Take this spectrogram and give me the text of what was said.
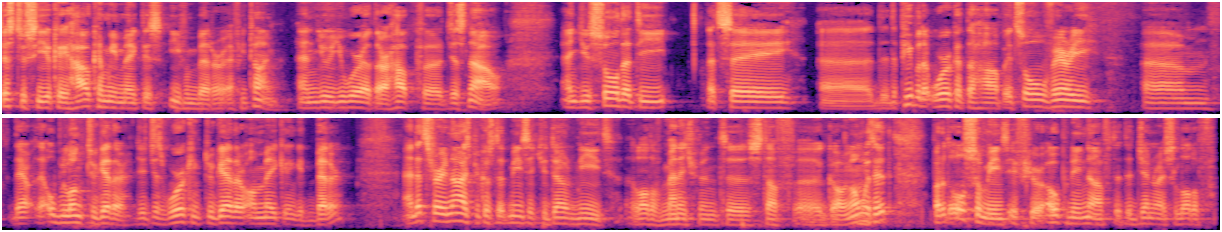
just to see, okay, how can we make this even better every time? And you, you were at our hub uh, just now, and you saw that the, let's say, uh, the, the, people that work at the hub, it's all very, um, they all belong together. They're just working together on making it better. And that's very nice because that means that you don't need a lot of management uh, stuff uh, going on with it. But it also means if you're open enough that it generates a lot of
